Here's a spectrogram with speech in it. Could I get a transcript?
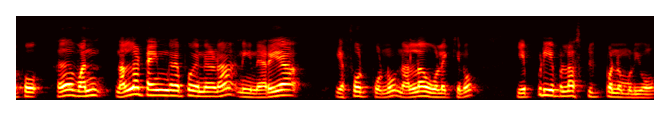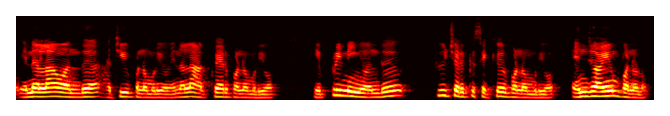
இப்போ அதாவது வந் நல்ல டைம்ங்கிறப்போ என்னென்னா நீங்கள் நிறையா எஃபோர்ட் போடணும் நல்லா உழைக்கணும். எப்படி எப்படிலாம் ஸ்ப்ளிட் பண்ண முடியும்? என்னெல்லாம் வந்து அச்சீவ் பண்ண முடியும்? என்னெல்லாம் அக்வயர் பண்ண முடியும்? எப்படி நீங்கள் வந்து ஃப்யூச்சருக்கு செக்யூர் பண்ண முடியும்? என்ஜாயும் பண்ணணும்.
